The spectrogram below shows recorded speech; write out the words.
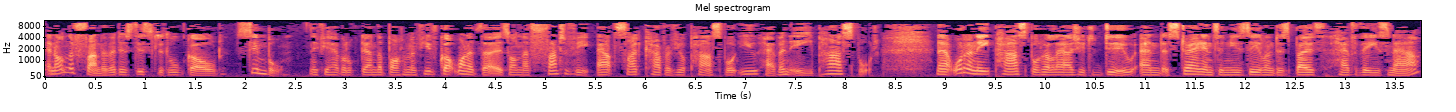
And on the front of it is this little gold symbol. If you have a look down the bottom, if you've got one of those on the front of the outside cover of your passport, you have an e-passport. Now, what an e-passport allows you to do, and Australians and New Zealanders both have these now,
